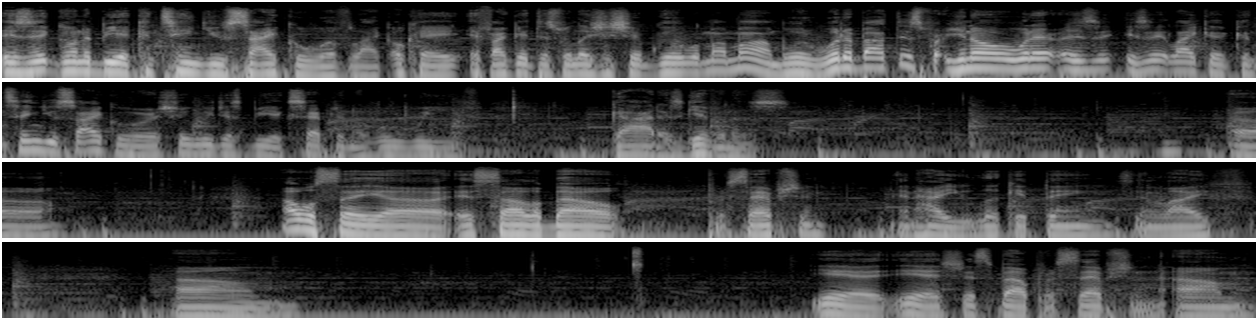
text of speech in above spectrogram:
is it going to be a continued cycle of like, okay, if I get this relationship good with my mom, what, what about this? You know, whatever. Is it is it like a continued cycle, or should we just be accepting of who we've God has given us? Uh, I would say uh, it's all about perception and how you look at things in life. Um, yeah, yeah, it's just about perception. Um,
